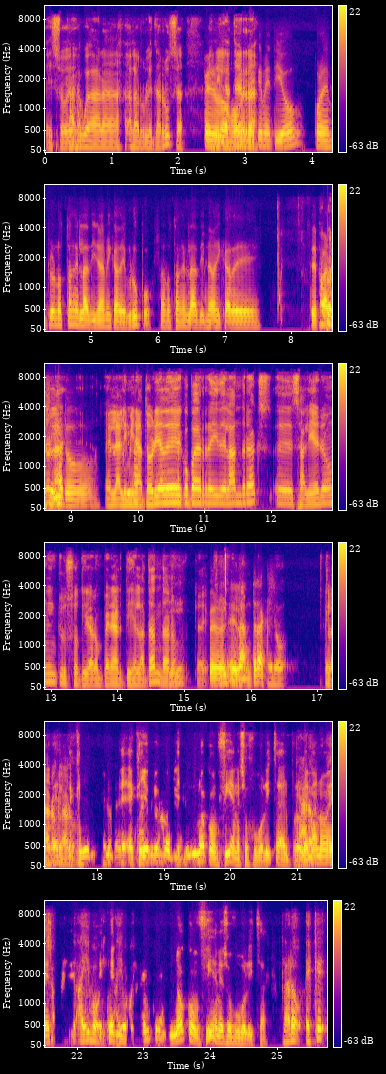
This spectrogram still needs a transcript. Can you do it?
eso es jugar a, la ruleta rusa. Pero los jóvenes que metió, por ejemplo, no están en la dinámica de grupo, o sea, no están en la dinámica de, de partido. en, la, eliminatoria de Copa del Rey del Andrax eh, salieron, incluso tiraron penaltis en la tanda, ¿no? pero, el Andrax. Claro, claro. Es que, yo, creo que Lopetegui no confía en esos futbolistas. El problema no es. Ahí voy, ahí voy. No confía en esos futbolistas. Claro, es que,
